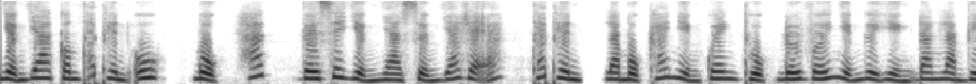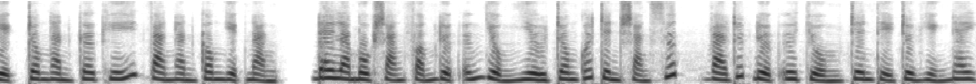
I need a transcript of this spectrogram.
Nhận gia công thép hình U, 1H, về xây dựng nhà xưởng giá rẻ, thép hình là một khái niệm quen thuộc đối với những người hiện đang làm việc trong ngành cơ khí và ngành công nghiệp nặng. Đây là một sản phẩm được ứng dụng nhiều trong quá trình sản xuất và rất được ưa chuộng trên thị trường hiện nay.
